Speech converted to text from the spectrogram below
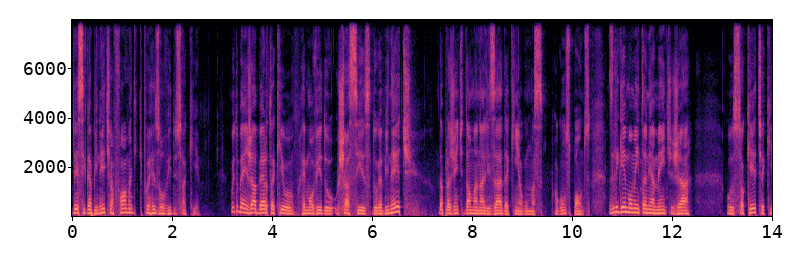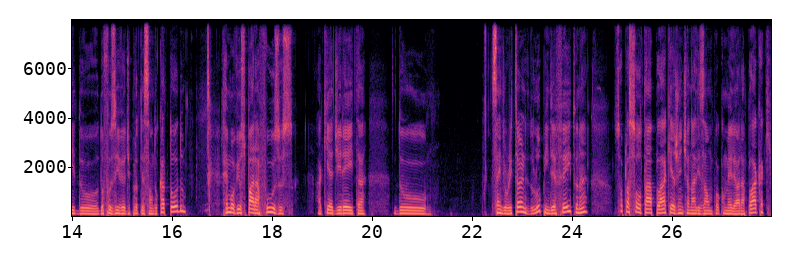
desse gabinete, a forma de que foi resolvido isso aqui. Muito bem, já aberto aqui o removido o chassi do gabinete, dá para a gente dar uma analisada aqui em algumas, alguns pontos. Desliguei momentaneamente já o soquete aqui do, do fusível de proteção do catodo, removi os parafusos aqui à direita do send return, do looping de efeito, né? Só para soltar a placa e a gente analisar um pouco melhor a placa, que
